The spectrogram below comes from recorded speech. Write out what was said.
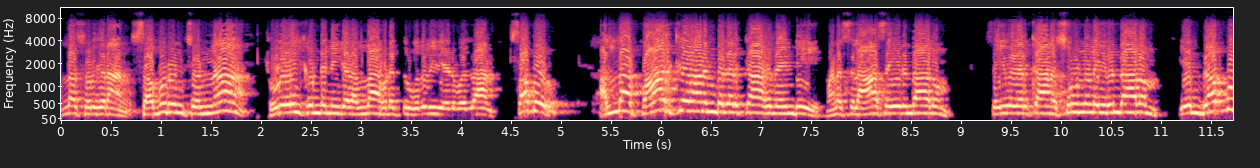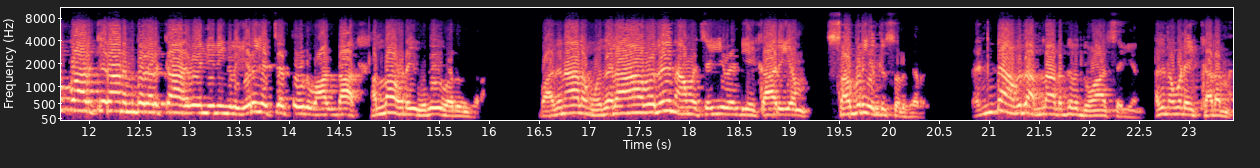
அல்லாஹ் சொல்கிறான் சபுருன்னு சொன்னா தொழுகை கொண்டு நீங்கள் அல்லாஹ்விடத்தில் உதவி தேடுவதுதான் சபுர். அல்லாஹ் பார்க்கிறான் என்பதற்காக வேண்டி மனசுல ஆசை இருந்தாலும் செய்வதற்கான சூழ்நிலை இருந்தாலும் என் ரப்பு பார்க்கிறான் என்பதற்காக வேண்டி நீங்கள் இறையச்சத்தோடு வாழ்ந்தால் அல்லாஹுடைய உதவி வருங்கிறான். அதனால முதலாவது நாம செய்ய வேண்டிய காரியம் சபுர் என்று சொல்கிறது. ரெண்டாவது அல்லா இடத்துல துவா செய்யணும். அது நம்முடைய கடமை.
